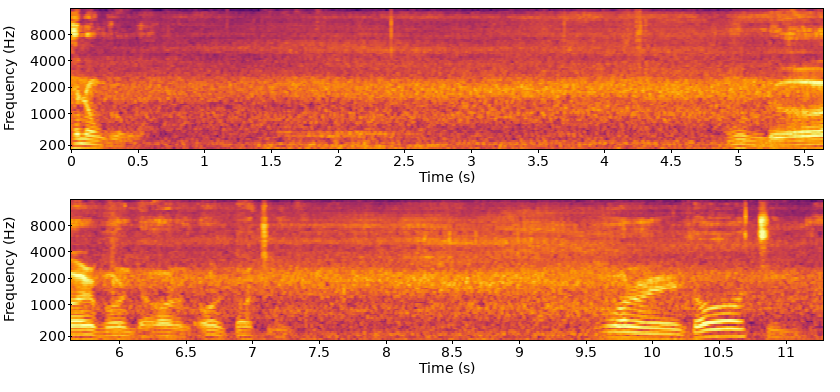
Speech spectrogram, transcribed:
해놓은 거고. 늘 보는데 오늘, 오늘 또 찍는다. 오늘도 찍는다.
